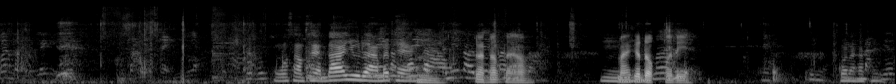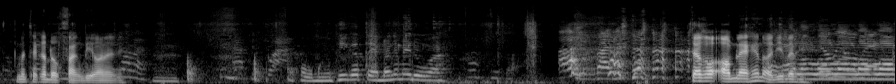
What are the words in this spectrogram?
บ้านหลังเล็กอีกสามแสนเนี่ยโอ้สามแสนได้อยู่นะไม่แพงอันนี้เราก็น็อกดาวน์ไม้กระดกพอดีก็นะครับพี่มันจะกระดกฝั่งเดียวเลยดิอืมห้าสิบกว่าโอ้โหมือพี่ก็เต็มแล้วเนี่ยไม่ดูอะได้ไหม เจ้าก็ออมแรงให้หน่อยนี่มันลองลองลองลอง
